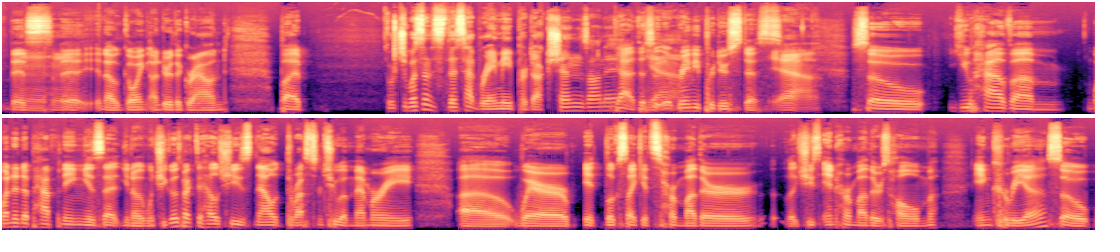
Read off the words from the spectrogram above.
this uh, you know going under the ground, but Which wasn't this, this had Raimi Productions on it? yeah, this yeah. is Raimi produced this. Yeah. So you have um what ended up happening is that you know when she goes back to hell she's now thrust into a memory uh, where it looks like it's her mother like she's in her mother's home in korea. So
